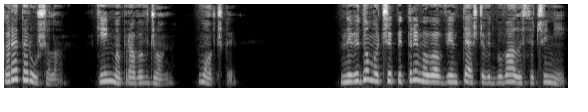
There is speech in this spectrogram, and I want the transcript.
Карета рушила. Кіньми правив Джон, мовчки. Невідомо, чи підтримував він те, що відбувалося, чи ні.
